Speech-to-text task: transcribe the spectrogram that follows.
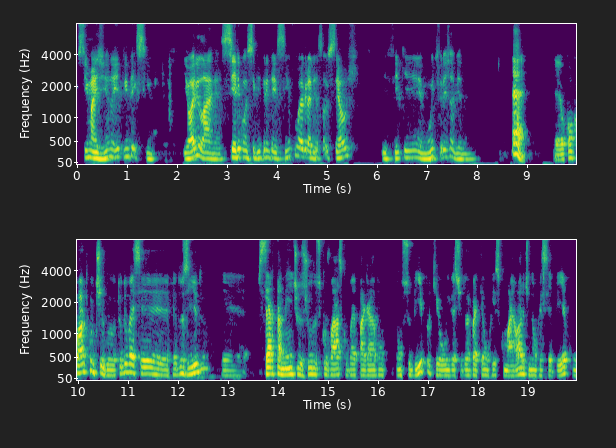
se imagina aí 35. E olhe lá, né? Se ele conseguir 35, eu agradeço aos céus e fique muito feliz da vida. É, eu concordo contigo. Tudo vai ser reduzido. É, certamente os juros que o Vasco vai pagar vão vão subir, porque o investidor vai ter um risco maior de não receber, com,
